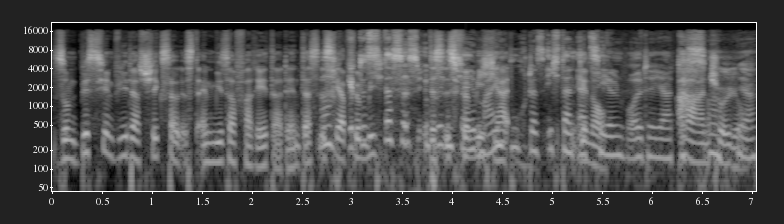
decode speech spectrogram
so ein bisschen wie das Schicksal ist ein mieser Verräter, denn das ist Ach, ja für das, mich, das ist übrigens das ist für mich mein ja, Buch, das ich dann genau. erzählen wollte, ja. Das, ah, Entschuldigung. Ja,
